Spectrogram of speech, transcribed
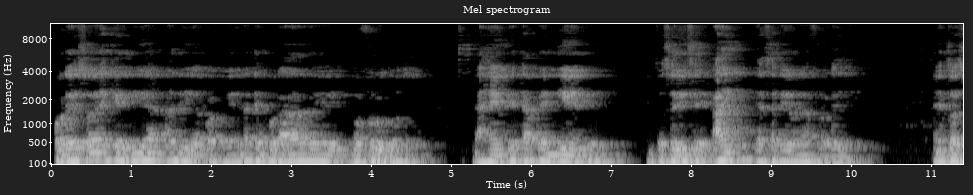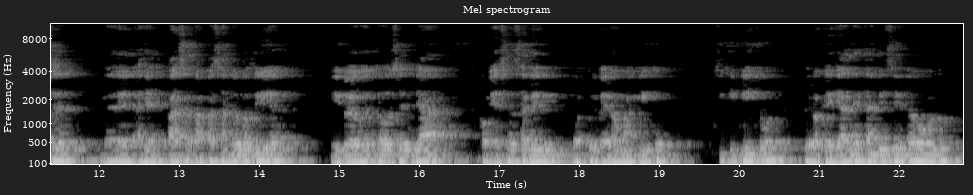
Por eso es que día a día, cuando viene la temporada de los frutos, la gente está pendiente. Entonces dice, ay, ya salieron las flores. Entonces eh, la gente pasa, van pasando los días y luego entonces ya comienzan a salir los primeros manguitos chiquititos, pero que ya le están diciendo a uno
